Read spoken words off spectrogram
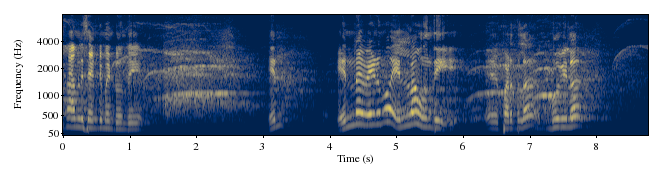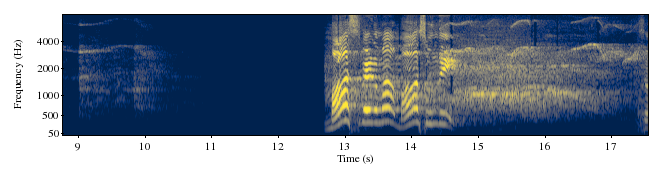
ఫ్యామిలీ సెంటిమెంట్ ఉంది ఎన్ என்ன வேணுமோ எல்லாம் ఉంది ఏ, పడతలో మూవీలో మాస్ వేణుమా మాస్ ఉంది So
